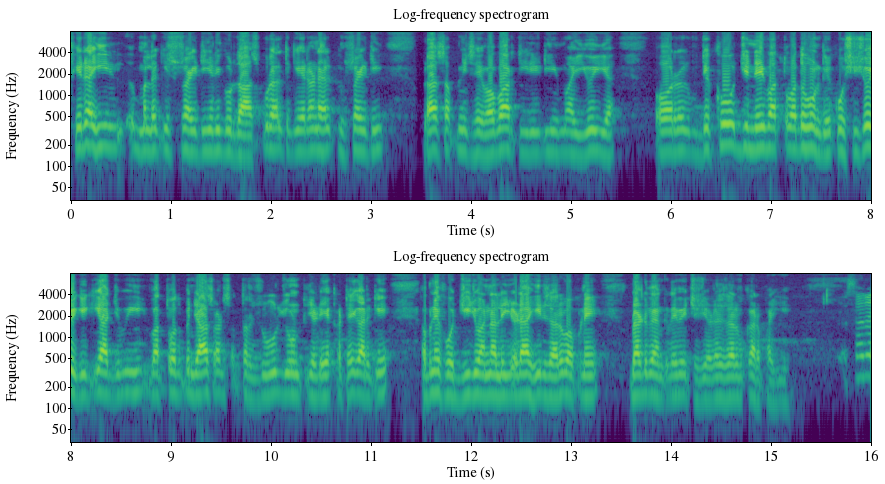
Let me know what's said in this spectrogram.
ਫਿਰ ਅਸੀਂ ਮਤਲਬ ਕਿ ਸੁਸਾਇਟੀ ਜਿਹੜੀ Gurdaspur health care and helping society plus ਆਪਣੀ ਸੇਵਾ ਭਾਰਤੀ ਦੀ ਟੀਮ ਆਈ ਹੋਈ ਆ। ਔਰ ਦੇਖੋ ਜਿੰਨੇ ਵੱਧ ਤੋਂ ਵੱਧ ਹੋਣਗੇ ਕੋਸ਼ਿਸ਼ ਹੋਏਗੀ ਕਿ ਅੱਜ ਵੀ ਵੱਧ ਤੋਂ ਵੱਧ 50 60 70 ਜ਼ਰੂਰ ਯੂਨਿਟ ਜਿਹੜੇ ਇਕੱਠੇ ਕਰਕੇ ਆਪਣੇ ਫੌਜੀ ਜਵਾਨਾਂ ਲਈ ਜਿਹੜਾ ਹੀ ਰਿਜ਼ਰਵ ਆਪਣੇ ਬਲੱਡ ਬੈਂਕ ਦੇ ਵਿੱਚ ਜਿਹੜਾ ਰਿਜ਼ਰਵ ਕਰ ਪਾਈਏ। ਸਰ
